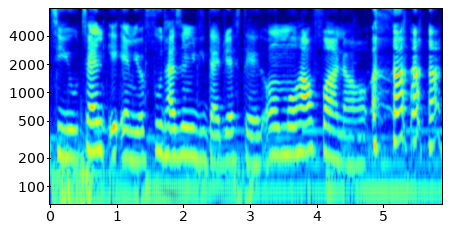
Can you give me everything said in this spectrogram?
till 10 a.m. your food hasn't really digested. Oh, how far now?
